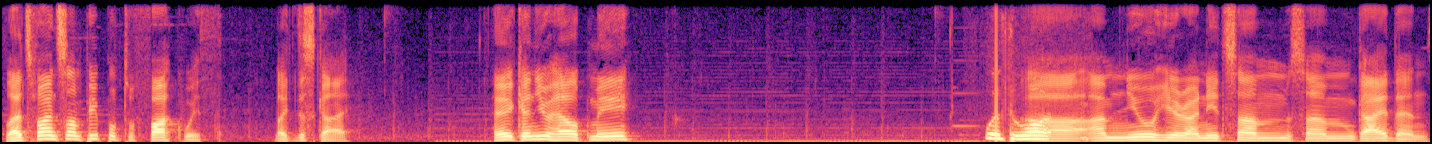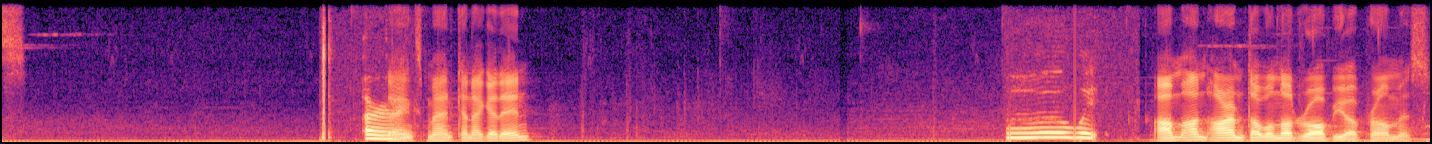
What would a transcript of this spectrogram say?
let's find some people to fuck with. Like this guy. Hey, can you help me? With what? Uh, I'm new here, I need some some guidance. Alright. Thanks man, can I get in? Uh, wait. I'm unarmed, I will not rob you, I promise.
